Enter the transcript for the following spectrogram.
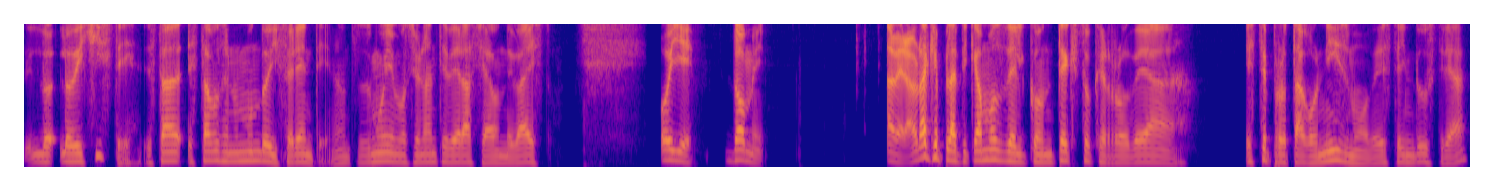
lo, dijiste, está, estamos en un mundo diferente, ¿no? Entonces es muy emocionante ver hacia dónde va esto. Oye, Dome, a ver, ahora que platicamos del contexto que rodea este protagonismo de esta industria,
